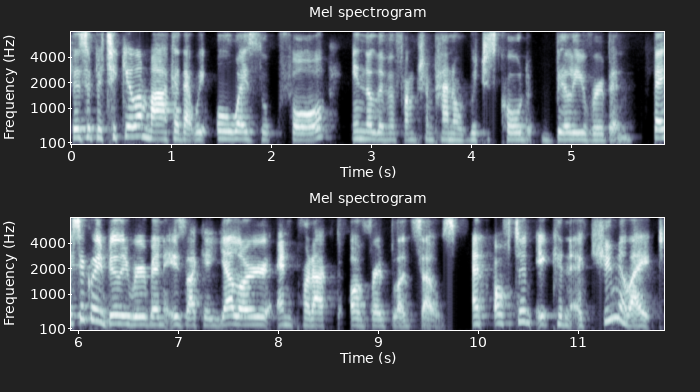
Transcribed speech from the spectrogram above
There's a particular marker that we always look for in the liver function panel, which is called bilirubin. Basically, bilirubin is like a yellow end product of red blood cells, and often it can accumulate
